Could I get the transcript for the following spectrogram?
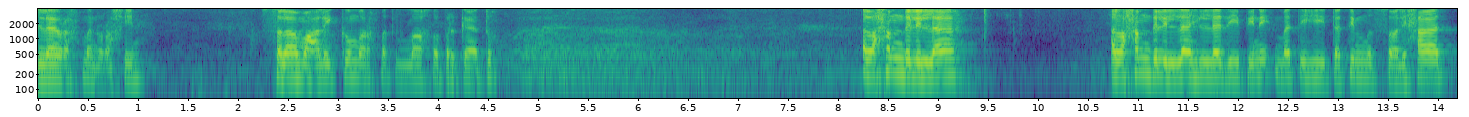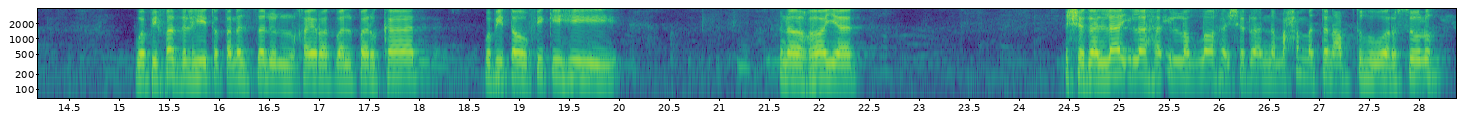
الله الرحمن الرحيم السلام عليكم ورحمة الله وبركاته الحمد لله الحمد لله الذي بنعمته تتم الصالحات وبفضله تتنزل الخيرات والبركات وبتوفيقه من الغايات أشهد أن لا إله إلا الله أشهد أن محمدا عبده ورسوله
